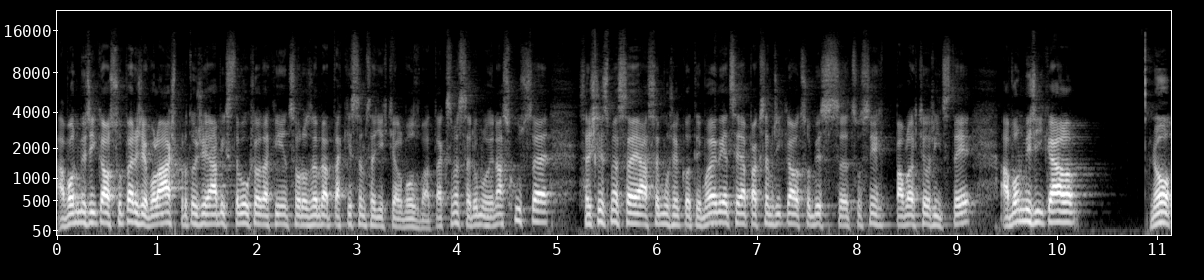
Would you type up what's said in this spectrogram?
a on mi říkal, super, že voláš, protože já bych s tebou chtěl taky něco rozebrat, taky jsem se ti chtěl vozvat. Tak jsme se domluvili na schůzce, sešli jsme se, já jsem mu řekl ty moje věci a pak jsem říkal, co bys, co s nich Pavel chtěl říct ty. A on mi říkal, No,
